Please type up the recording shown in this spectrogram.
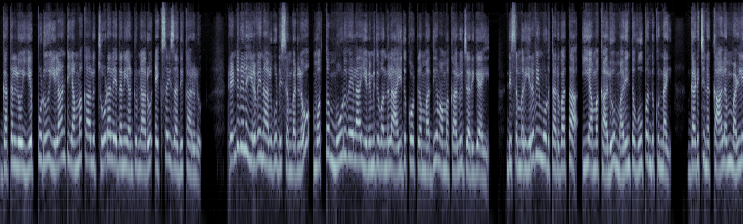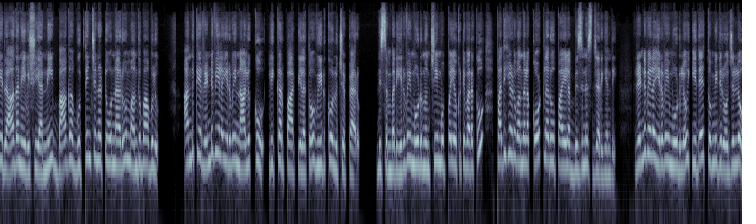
గతంలో ఎప్పుడూ ఇలాంటి అమ్మకాలు చూడలేదని అంటున్నారు ఎక్సైజ్ అధికారులు. రెండు వేల ఇరవై నాలుగు డిసెంబర్లో మొత్తం మూడు వేల ఎనిమిది వందల ఐదు కోట్ల మద్యం అమ్మకాలు జరిగాయి. డిసెంబర్ ఇరవై మూడు తరువాత ఈ అమ్మకాలు మరింత ఊపందుకున్నాయి. గడిచిన కాలం మళ్ళీ రాదనే విషయాన్ని బాగా గుర్తించినట్టు ఉన్నారు మందుబాబులు. అందుకే రెండు వేల ఇరవై నాలుగుకు లిక్కర్ పార్టీలతో వీడ్కోలు చెప్పారు. డిసెంబర్ ఇరవై మూడు నుంచి ముప్పై ఒకటి వరకు పదిహేడు వందల కోట్ల రూపాయల బిజినెస్ జరిగింది. రెండు వేల ఇరవై మూడులో ఇదే తొమ్మిది రోజుల్లో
